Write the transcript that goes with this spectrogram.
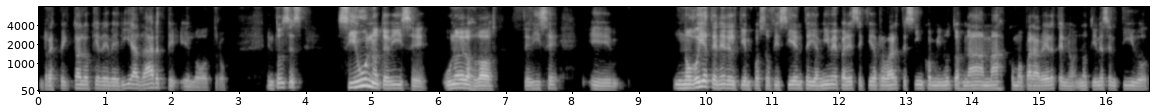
respecto a lo que debería darte el otro. Entonces, si uno te dice, uno de los dos te dice, eh, no voy a tener el tiempo suficiente y a mí me parece que robarte cinco minutos nada más como para verte no, no, tiene sentido.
